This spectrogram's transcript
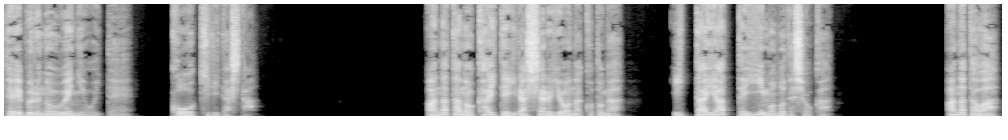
テーブルの上に置いて、こう切り出した。あなたの書いていらっしゃるようなことが、一体あっていいものでしょうか？あなたは、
